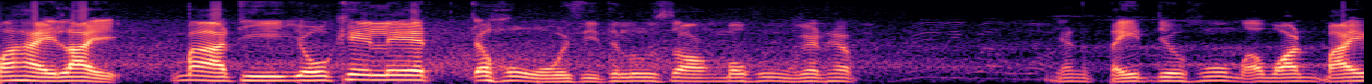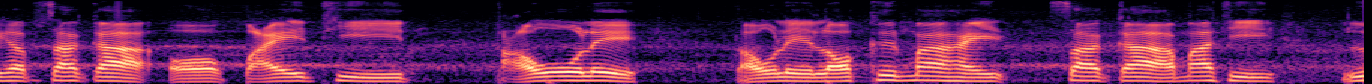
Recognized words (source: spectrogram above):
มาให้ไล่มาทีโยเคเลสโอ้โหสีทะลุซองโมฮูกันครับ ยังติดอยู่หุ้มอาบอลไปครับซาก้าออกไปทีเตาโอเล่เตาโอเล่ล็อกขึ้นมาให้ซาก้ามาทีเล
